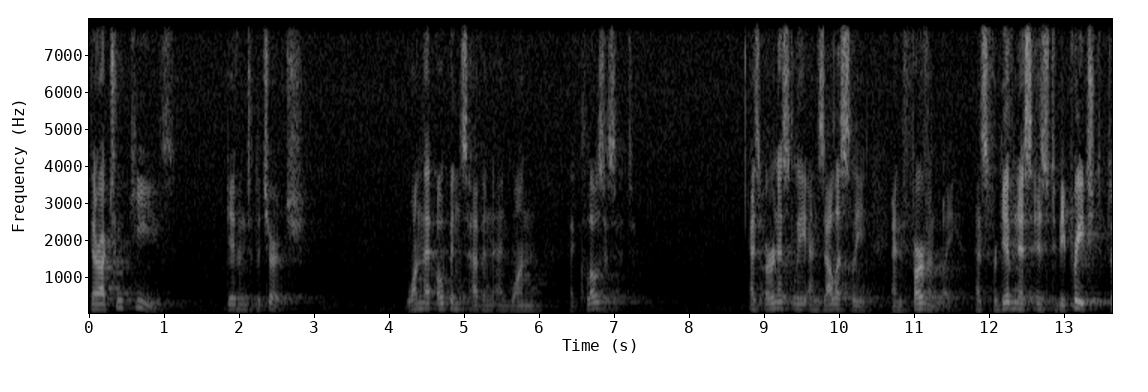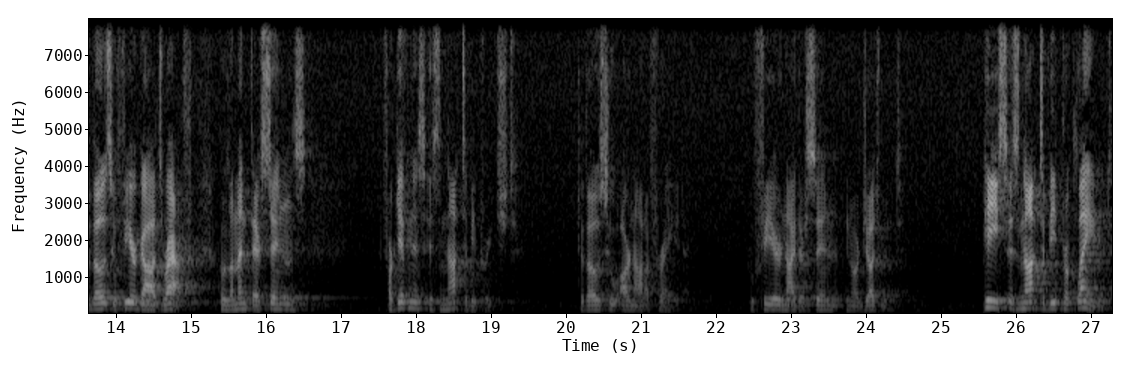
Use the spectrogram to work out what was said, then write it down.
There are two keys given to the church one that opens heaven and one that closes it. As earnestly and zealously and fervently as forgiveness is to be preached to those who fear God's wrath, who lament their sins, forgiveness is not to be preached to those who are not afraid, who fear neither sin nor judgment. Peace is not to be proclaimed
